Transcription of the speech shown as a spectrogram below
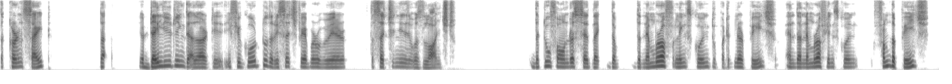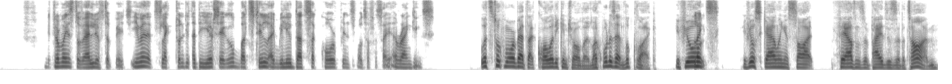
the current site the, you're diluting the authority if you go to the research paper where the search engine was launched the two founders said like the the number of links going to particular page and the number of links going from the page determines the value of the page even it's like 20 30 years ago but still i believe that's the core principles of a site, uh, rankings Let's talk more about that quality control though. Like, what does that look like? If you're Like- if you're scaling a site thousands of pages at a time,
